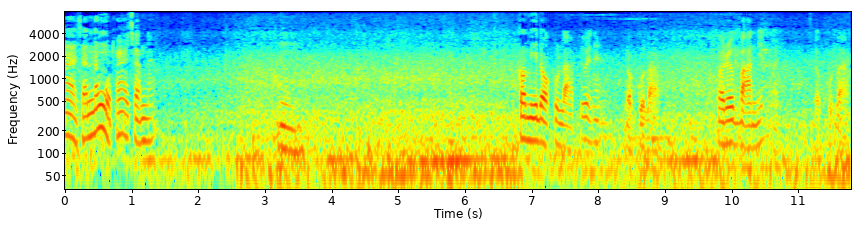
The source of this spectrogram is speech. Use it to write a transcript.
ห้าชั้น ทั้งหมดห้าชั้นนะ อืม ก็มีดอกกุหลาบด้วยนะ ดอกกุหลาบ ก็เริ่มบานนิดหน่อย ดอกกุหลาบ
